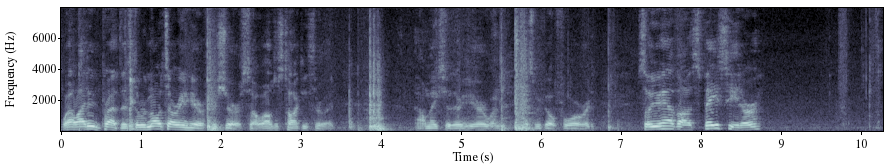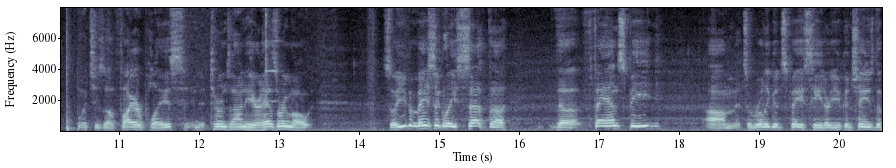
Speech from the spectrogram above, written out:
Well, I didn't prep this. The remotes are in here for sure, so I'll just talk you through it. I'll make sure they're here when as we go forward. So you have a space heater, which is a fireplace, and it turns on here. It has a remote. So you can basically set the the fan speed. Um, it's a really good space heater. You can change the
